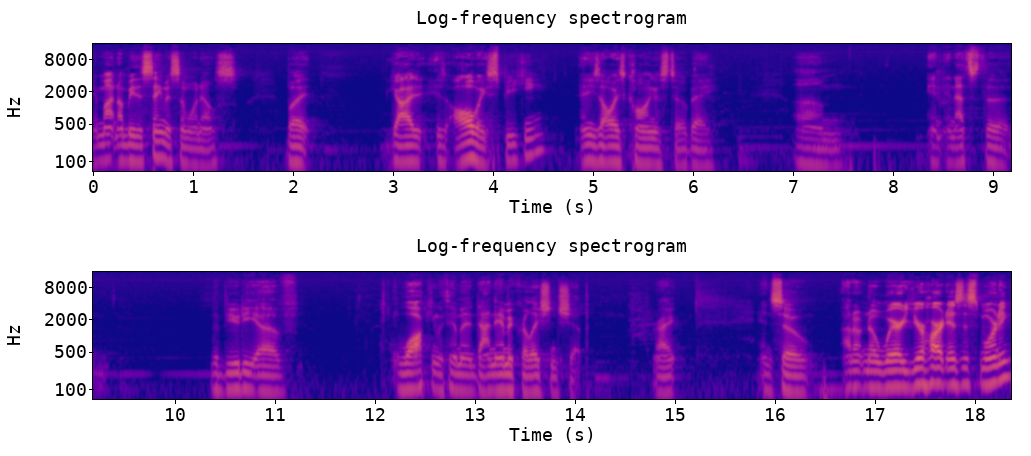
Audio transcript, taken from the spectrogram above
It might not be the same as someone else, but God is always speaking, and He's always calling us to obey. Um, and, and that's the the beauty of walking with Him in a dynamic relationship, right? And so I don't know where your heart is this morning.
